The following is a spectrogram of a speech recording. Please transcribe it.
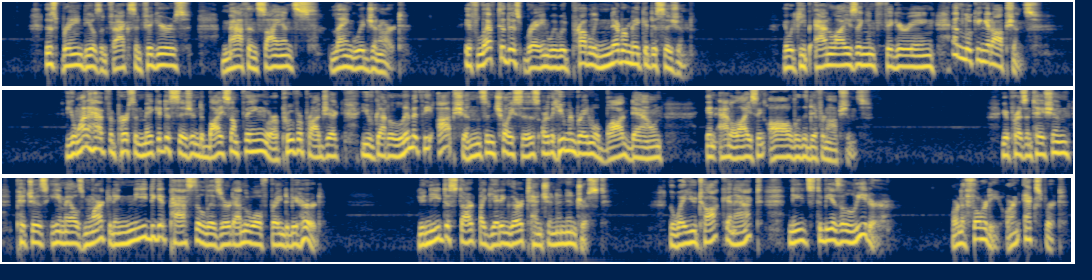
This brain deals in facts and figures, math and science, language and art. If left to this brain, we would probably never make a decision. It would keep analyzing and figuring and looking at options. If you want to have a person make a decision to buy something or approve a project, you've got to limit the options and choices, or the human brain will bog down in analyzing all of the different options. Your presentation, pitches, emails, marketing need to get past the lizard and the wolf brain to be heard. You need to start by getting their attention and interest. The way you talk and act needs to be as a leader or an authority or an expert.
